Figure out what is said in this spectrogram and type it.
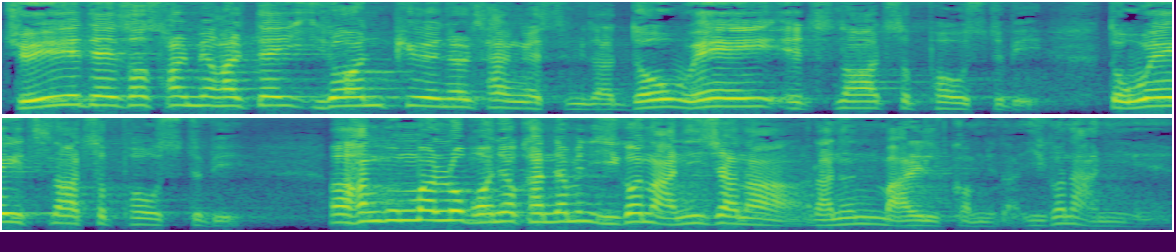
죄에 대해서 설명할 때 이런 표현을 사용했습니다. The way it's not supposed to be. The way it's not supposed to be. 어, 한국말로 번역한다면 이건 아니잖아 라는 말일 겁니다. 이건 아니에요.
